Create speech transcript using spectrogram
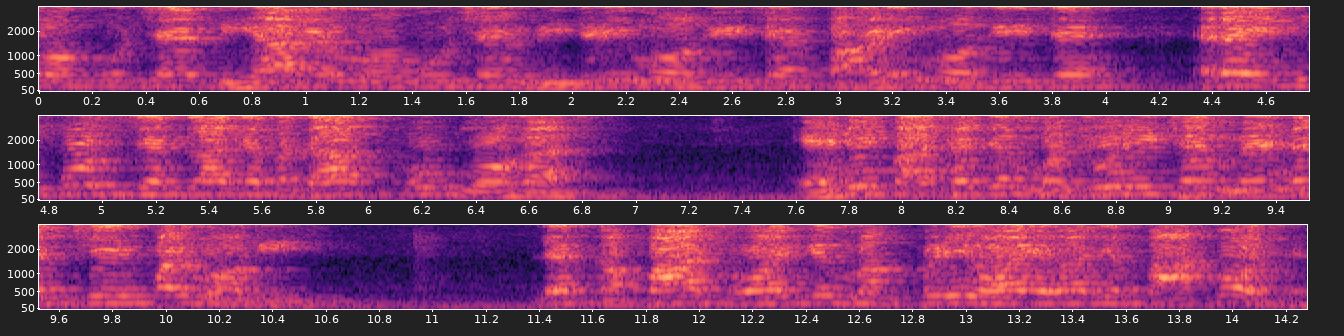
મોંઘું છે, બિયારણ મોંઘું છે, વીજળી મોંઘી છે, પાણી મોંઘી છે, એના ઇનપુટ્સ જેટલા છે બધા ખૂબ મોંઘા છે. એની પાછળ જે મજૂરી છે, મહેનત છે, એ પણ મોંઘી છે. એટલે કપાસ હોય કે મગફળી હોય, એવા જે પાકો છે,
